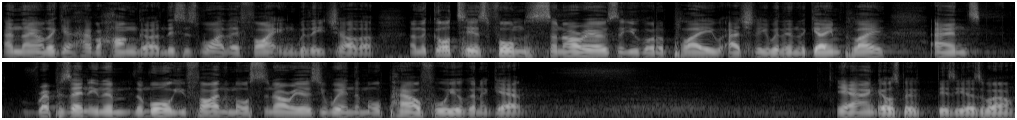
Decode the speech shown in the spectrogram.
And now they, they have a hunger, and this is why they're fighting with each other. And the godtears form the scenarios that you're going to play actually within the gameplay. And representing them, the more you find, the more scenarios you win, the more powerful you're going to get. Yeah, Angel's busy as well.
